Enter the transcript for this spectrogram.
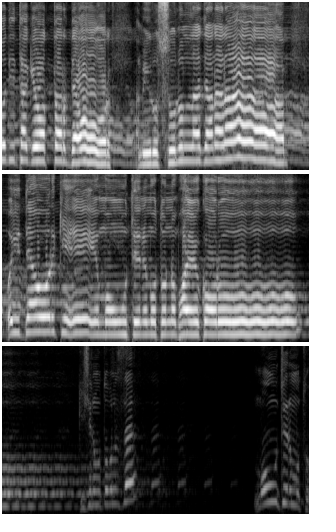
যদি থাকে অত্যার দেওর, আমি রসুল্লাহ জানালাম, ওই দেওরকে মৌতের মতন ভয় করো। কিসের মতো বলেছে? মৌতের মতো।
